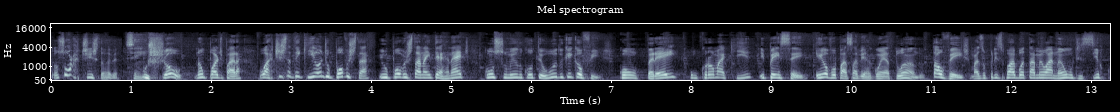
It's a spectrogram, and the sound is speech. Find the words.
eu sou um artista, Roberto. Sim. O show não pode parar. O artista tem que ir onde o povo está. E o povo está na internet, consumindo conteúdo. O que, que eu fiz? Comprei um chroma key e pensei, eu vou passar vergonha atuando? Talvez, mas o principal é botar meu anão de circo,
